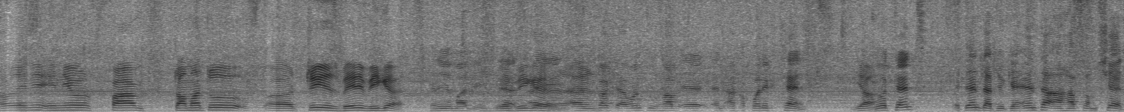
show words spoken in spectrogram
Or in, in your farm, tomato uh, tree is very bigger. Can you imagine? Very bigger, I- in fact, I want to have a, an aquaponic tent. Yeah. No tent, a tent that you can enter and have some shade.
